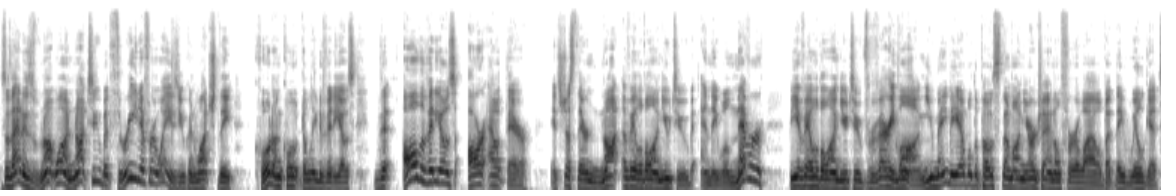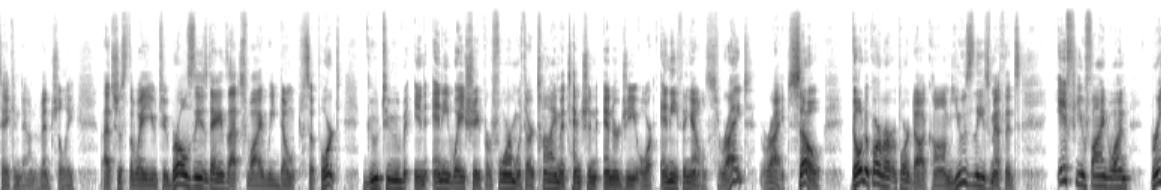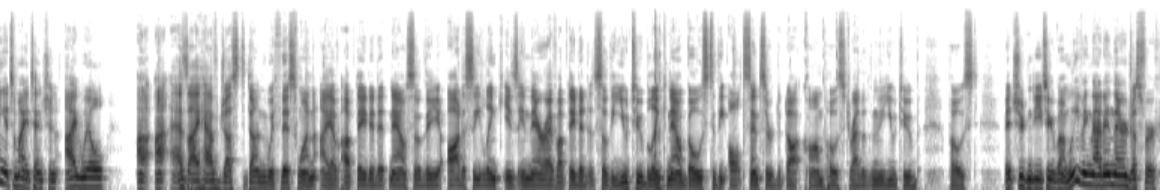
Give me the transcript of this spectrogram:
So that is not one, not two, but three different ways you can watch the quote unquote deleted videos. The, all the videos are out there it's just they're not available on YouTube, and they will never be available on YouTube for very long. You may be able to post them on your channel for a while, but they will get taken down eventually. That's just the way YouTube rolls these days. That's why we don't support YouTube in any way, shape, or form with our time, attention, energy, or anything else, right? Right. So go to CorbettReport.com, use these methods. If you find one, bring it to my attention. I will uh, as I have just done with this one, I have updated it now so the Odysee link is in there. I've updated it so the YouTube link now goes to the altcensored.com post rather than the YouTube post. BitChute and DTube, I'm leaving that in there just for,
